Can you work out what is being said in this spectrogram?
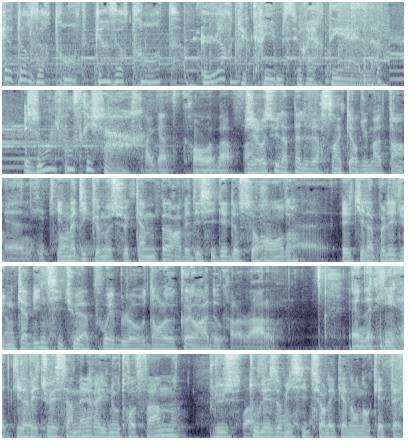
14h30, 15h30, l'heure du crime sur RTL. Jean-Alphonse Richard. J'ai reçu l'appel vers 5 heures du matin. Il m'a dit que M. Kemper avait décidé de se rendre et qu'il appelait d'une cabine située à Pueblo, dans le Colorado. Qu'il avait tué sa mère et une autre femme, plus tous les homicides sur lesquels on enquêtait.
